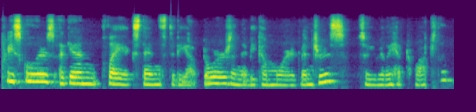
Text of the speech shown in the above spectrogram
Preschoolers, again, play extends to the outdoors and they become more adventurous, so you really have to watch them.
